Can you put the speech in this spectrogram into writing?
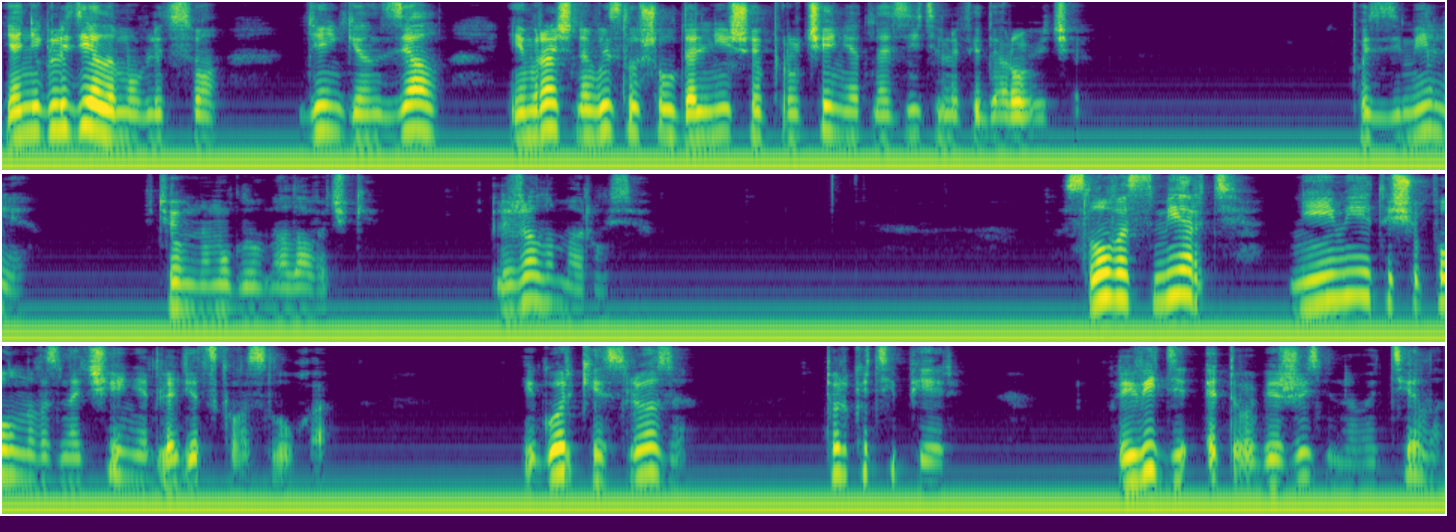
Я не глядел ему в лицо. Деньги он взял и мрачно выслушал дальнейшее поручение относительно Федоровича. В подземелье, в темном углу на лавочке, лежала Маруся. Слово «смерть» не имеет еще полного значения для детского слуха. И горькие слезы только теперь, при виде этого безжизненного тела,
